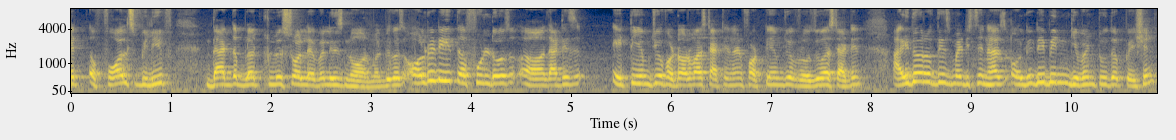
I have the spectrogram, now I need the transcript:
get a false belief that the blood cholesterol level is normal because already the full dose uh, that is 80 mg of atorvastatin and 40 mg of rosuvastatin either of these medicine has already been given to the patient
